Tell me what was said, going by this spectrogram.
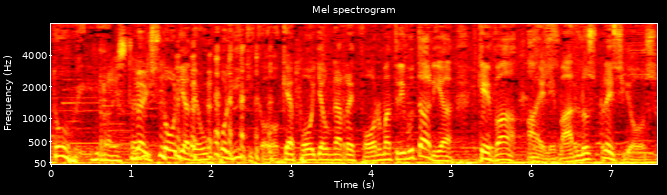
Story. La historia de un político que apoya una reforma tributaria que va a elevar los precios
